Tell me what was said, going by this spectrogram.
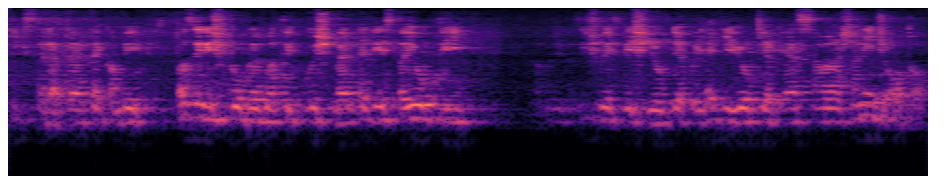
kik szerepeltek, ami azért is problematikus, mert egyrészt a jogdíj, ismétlési jogdíjak vagy egyéb jogdíjak elszámolása nincs adat.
